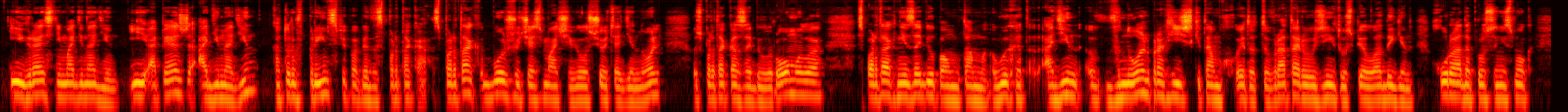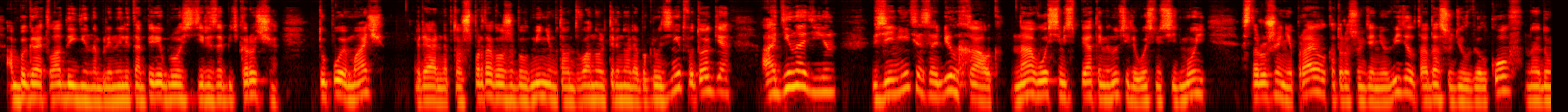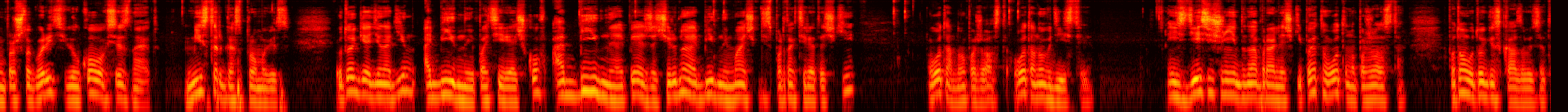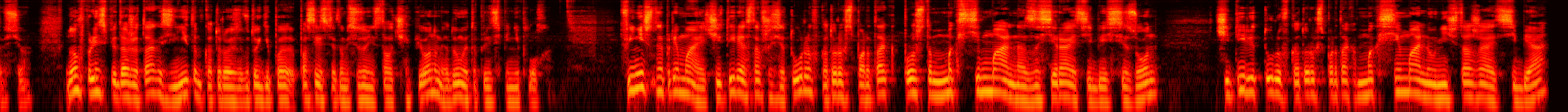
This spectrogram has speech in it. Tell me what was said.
и играет с ним 1-1. И опять же 1-1, который в принципе победа Спартака. Спартак большую часть матча вел в счете 1-0. У Спартака забил Ромула. Спартак не забил, по-моему, там выход 1 в 0 практически. Там этот вратарь у Зенита успел Ладыгин. Хурада просто не смог обыграть Ладыгина, блин, или там перебросить или забить. Короче, тупой матч реально, потому что Спартак должен был минимум там 2-0, 3-0 обыграть Зенит, в итоге 1-1. В Зените забил Халк на 85-й минуте или 87-й с нарушением правил, которое судья не увидел, тогда судил Вилков, но я думаю, про что говорить, Вилкова все знают. Мистер Газпромовец. В итоге 1-1, обидные потери очков, обидный, опять же, очередной обидный матч, где Спартак теряет очки. Вот оно, пожалуйста, вот оно в действии. И здесь еще не донабрали очки, поэтому вот оно, пожалуйста. Потом в итоге сказывается это все. Но, в принципе, даже так, «Зенитом», который в итоге последствия этом сезоне стал чемпионом, я думаю, это, в принципе, неплохо. Финишная прямая. Четыре оставшиеся тура, в которых «Спартак» просто максимально засирает себе сезон. Четыре тура, в которых «Спартак» максимально уничтожает себя.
